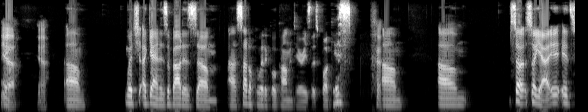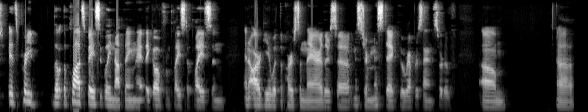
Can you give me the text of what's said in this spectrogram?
Yeah. Yeah. Um, which again is about as um, uh, subtle political commentary as this book is. um, um, so so yeah, it, it's it's pretty. The, the plot's basically nothing. They, they go from place to place and, and argue with the person there. There's uh, Mr. Mystic who represents sort of um, uh,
